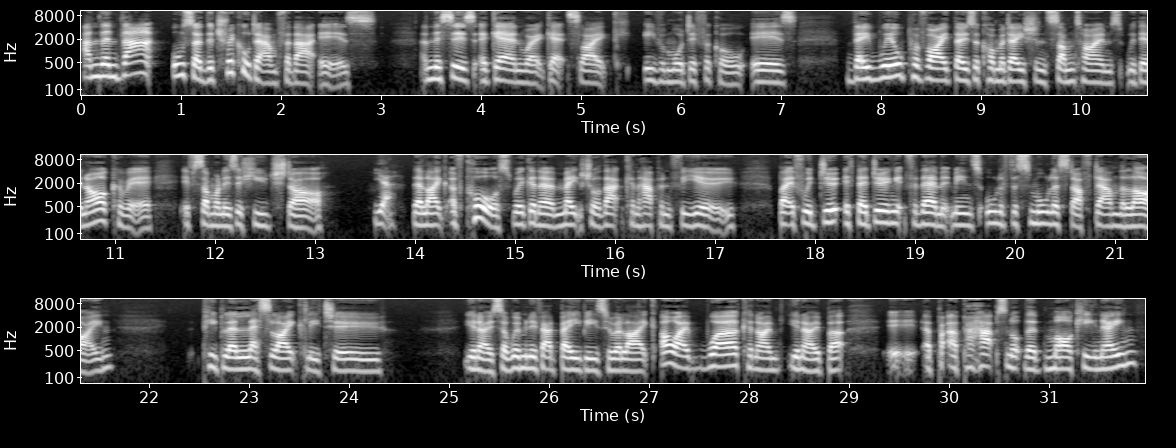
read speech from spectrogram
And then that also the trickle down for that is, and this is again where it gets like even more difficult, is they will provide those accommodations sometimes within our career if someone is a huge star. yeah. They're like, of course, we're going to make sure that can happen for you. But if we do, if they're doing it for them, it means all of the smaller stuff down the line, people are less likely to, you know. So women who've had babies who are like, oh, I work and I'm, you know, but it, uh, uh, perhaps not the marquee name.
